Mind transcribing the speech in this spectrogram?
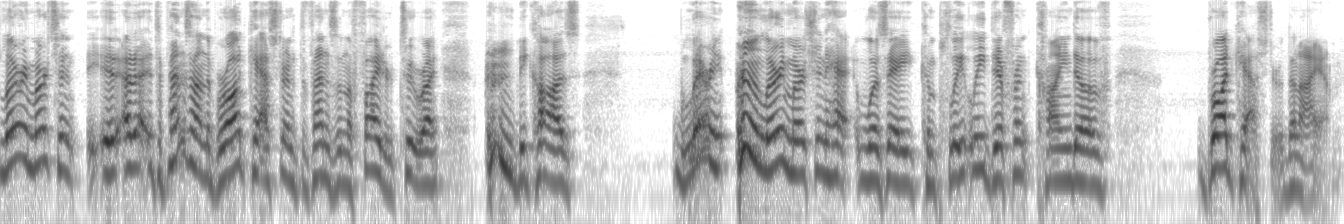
Larry Merchant, it, it depends on the broadcaster and it depends on the fighter, too, right? because. Larry Larry Merchant ha- was a completely different kind of broadcaster than I am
